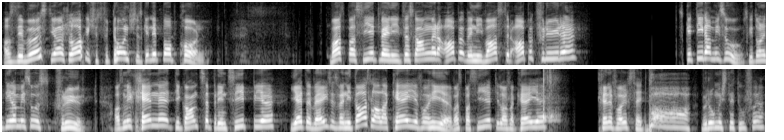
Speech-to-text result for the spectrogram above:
Also ihr wisst, ja, ist logisch, es verdunstet, es gibt nicht Popcorn. Was passiert, wenn ich das andere runter, wenn ich Wasser abgefriere? Es gibt Tiramisu. Es gibt nicht Tiramisu, es gefriert. Also wir kennen die ganzen Prinzipien. Jeder weiß es. Wenn ich das lasse von hier, was passiert? Ich lasse fallen. Keiner von euch sagt, boah, warum ist es nicht rauf?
